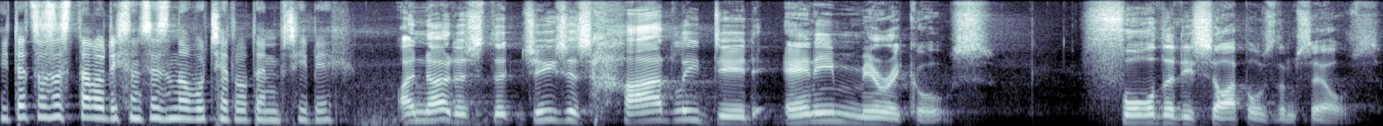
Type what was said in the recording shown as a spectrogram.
Víte, co se stalo, když jsem si znovu četl ten příběh? I noticed that Jesus hardly did any miracles for the disciples themselves.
